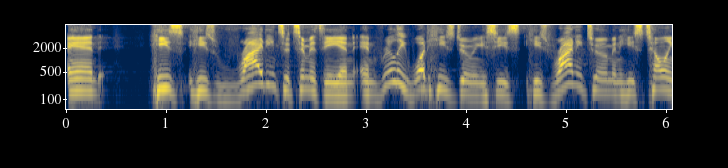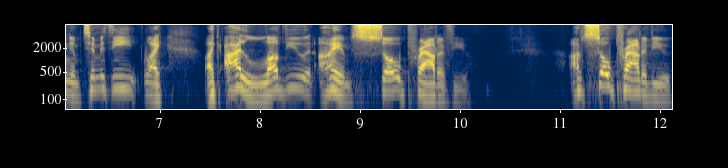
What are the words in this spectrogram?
And he's he's writing to timothy and, and really what he's doing is he's he's writing to him and he's telling him timothy like like i love you and i am so proud of you. I'm so proud of you.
